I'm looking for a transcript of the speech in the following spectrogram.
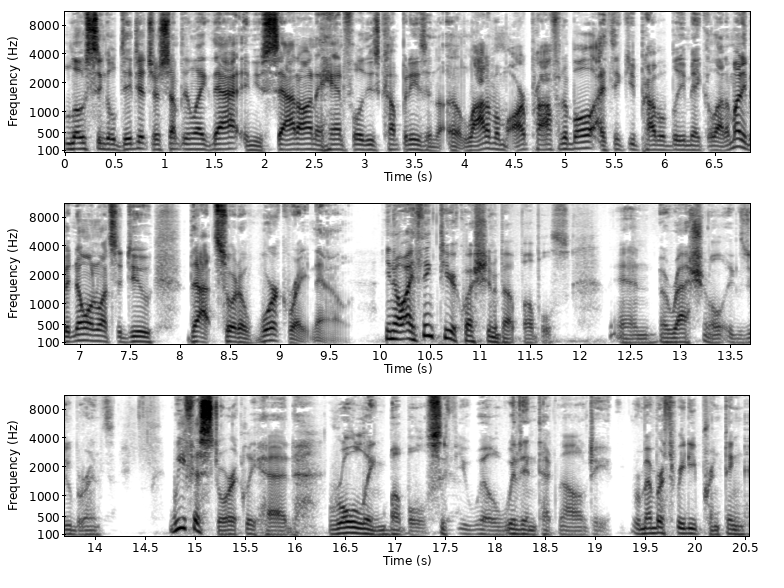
low single digits or something like that. And you sat on a handful of these companies and a lot of them are profitable. I think you'd probably make a lot of money, but no one wants to do that sort of work right now. You know, I think to your question about bubbles and irrational exuberance, We've historically had rolling bubbles, if you will, within technology. Remember 3D printing?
